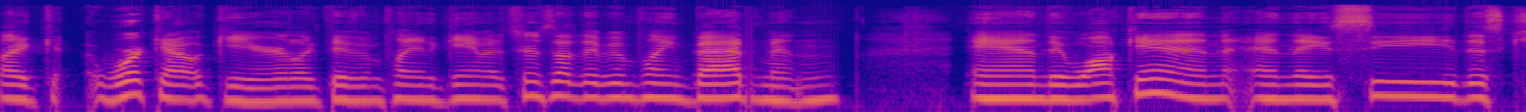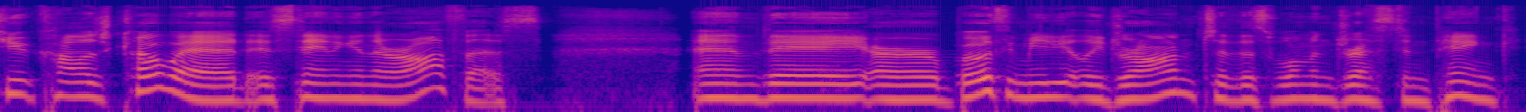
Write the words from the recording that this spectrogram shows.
like workout gear, like they've been playing a game. And it turns out they've been playing badminton. And they walk in and they see this cute college co-ed is standing in their office. And they are both immediately drawn to this woman dressed in pink.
